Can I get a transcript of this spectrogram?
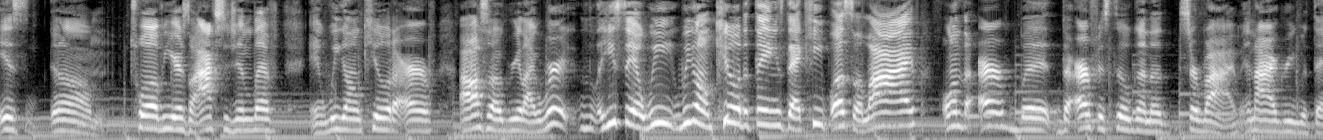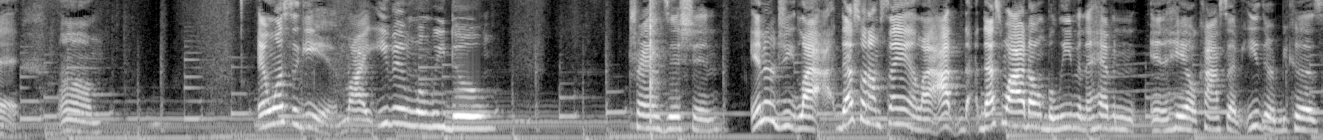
is um 12 years of oxygen left and we gonna kill the earth. I also agree like we're he said we we gonna kill the things that keep us alive on the earth but the earth is still gonna survive and i agree with that. Um and once again like even when we do transition energy like that's what i'm saying like I, that's why i don't believe in the heaven and hell concept either because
